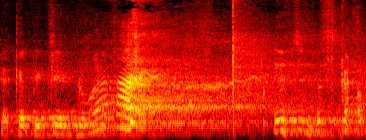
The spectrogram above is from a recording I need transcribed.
Kakek pikir dua. Ini sudah skap.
